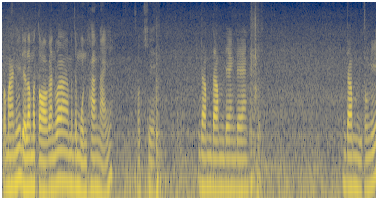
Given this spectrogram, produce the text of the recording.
ประมาณนี้เดี๋ยวเรามาต่อกันว่ามันจะหมุนทางไหน โอเค ดำดำแดงแดงดำอยู่ตรงนี้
